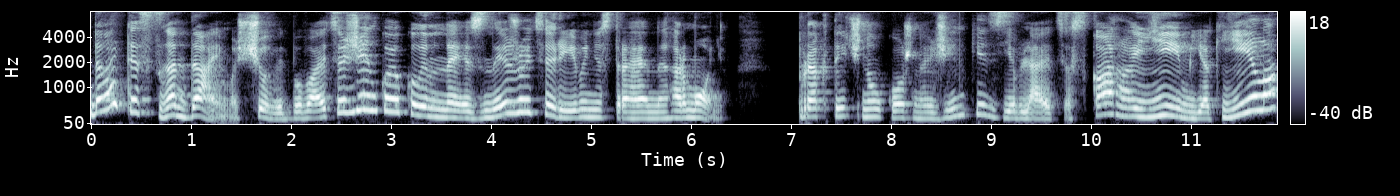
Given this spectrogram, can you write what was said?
Давайте згадаємо, що відбувається з жінкою, коли в неї знижується рівень естрогенних гормонів. Практично у кожної жінки з'являється скарга їм як їла,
